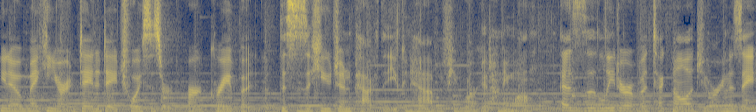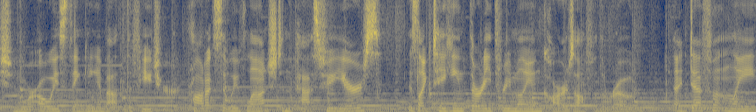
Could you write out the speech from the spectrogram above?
You know, making your day-to-day choices are, are great, but this is a huge impact that you can have if you work at Honeywell. As the leader of a technology organization, we're always thinking about the future. Products that we've launched in the past few years is like taking 33 million cars off of the road. I definitely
